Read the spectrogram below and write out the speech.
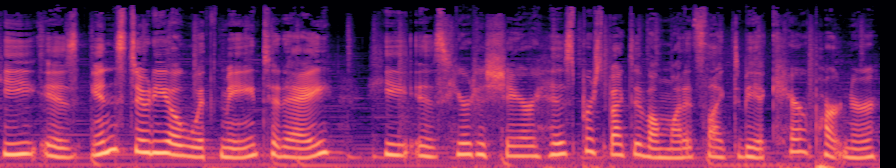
He is in studio with me today. He is here to share his perspective on what it's like to be a care partner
